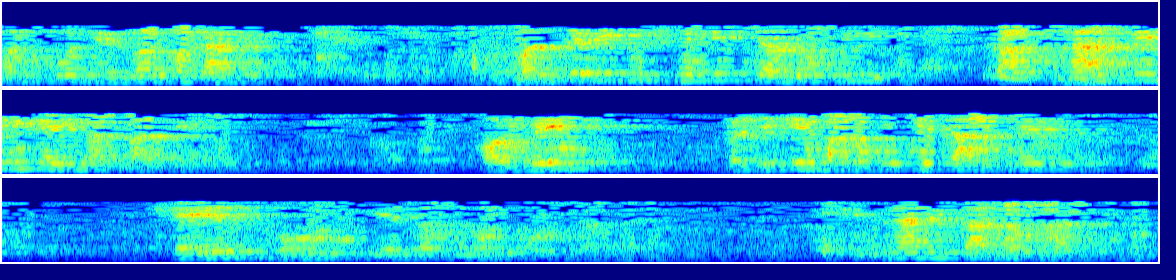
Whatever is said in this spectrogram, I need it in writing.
मन को निर्मल बना के मन से भी कृष्ण के चरणों की का ध्यान में भी नहीं कर पाते। और वे ब्रज के बालकों के साथ में खेल भूल ये सब लोग छोड़ करते हैं। कितना इनका सौभाग्य है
